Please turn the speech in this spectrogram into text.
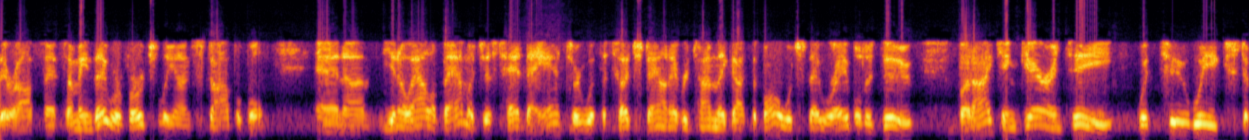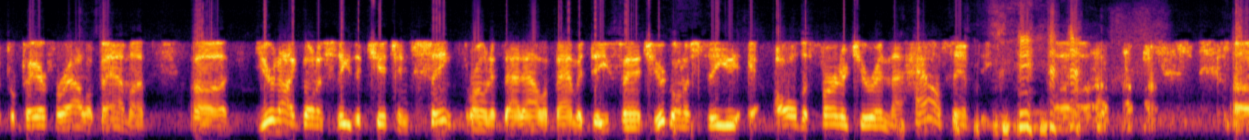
their offense. I mean, they were virtually unstoppable, and uh, you know Alabama just had to answer with a touchdown every time they got the ball, which they were able to do. But I can guarantee, with two weeks to prepare for Alabama, uh, you're not going to see the kitchen sink thrown at that Alabama defense. You're going to see all the furniture in the house empty. uh,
